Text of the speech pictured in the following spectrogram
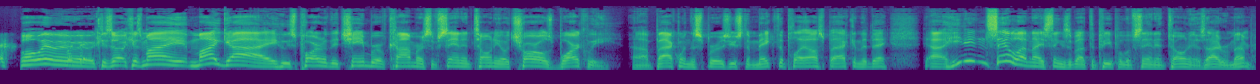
Well, wait, wait, wait, wait, because because my my guy who's part of the Chamber of Commerce of San Antonio, Charles Barkley, uh, back when the Spurs used to make the playoffs back in the day, uh, he didn't say a lot of nice things about the people of San Antonio, as I remember.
